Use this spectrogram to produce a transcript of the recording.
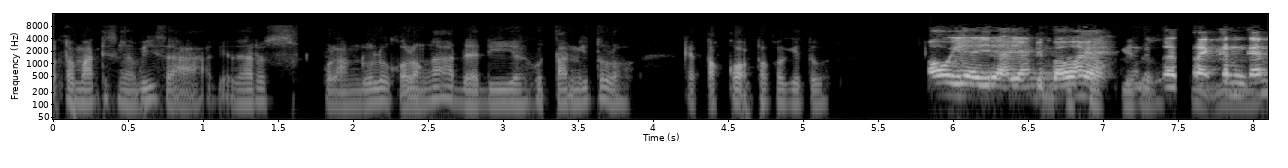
otomatis nggak bisa kita harus pulang dulu kalau nggak ada di hutan itu loh kayak toko-toko gitu Oh iya iya yang di bawah ya, Gitu. yang dekat Kraken Mm-mm. kan?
